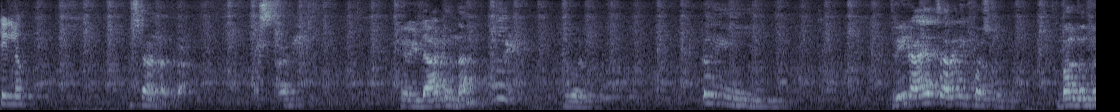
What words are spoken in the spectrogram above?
Tillu. Stand up ఇగో ఈ డాట్ ఉందా? ఇగో. త్రీ రాయొచ్చారా నీకు ఫస్ట్? బల్బొద్దు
